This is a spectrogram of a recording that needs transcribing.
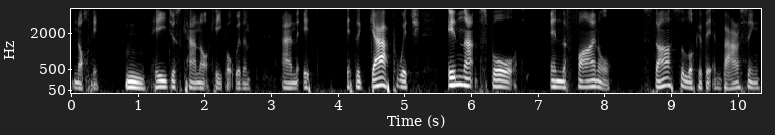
nothing. Hmm. He just cannot keep up with them, And it's it's a gap which in that sport in the final starts to look a bit embarrassing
